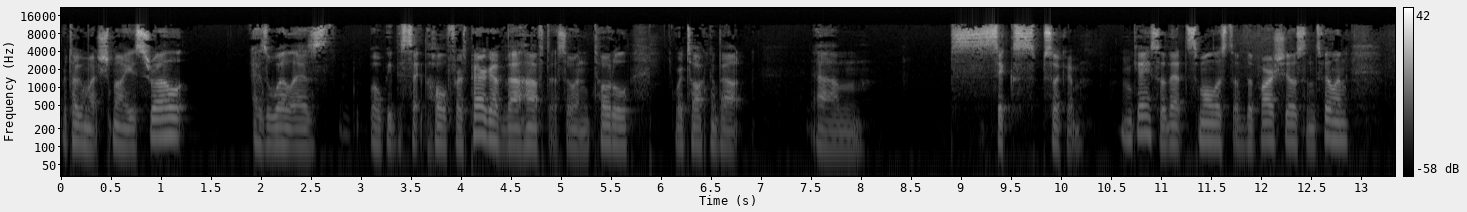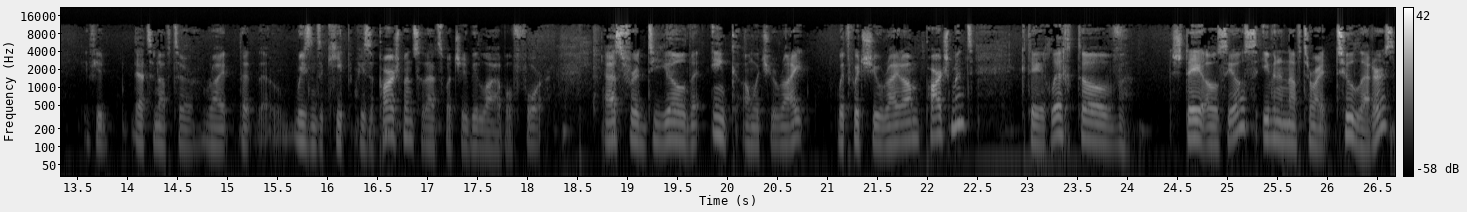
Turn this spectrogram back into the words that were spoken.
we're talking about Shema Yisrael as well as what will be the, the whole first paragraph, Vahafta. So in total, we're talking about um, six psukim. Okay, so that smallest of the parshios and tefillin, if you that's enough to write that reason to keep a piece of parchment, so that's what you'd be liable for. As for dio, the ink on which you write, with which you write on parchment, lichtov shte osios, even enough to write two letters,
